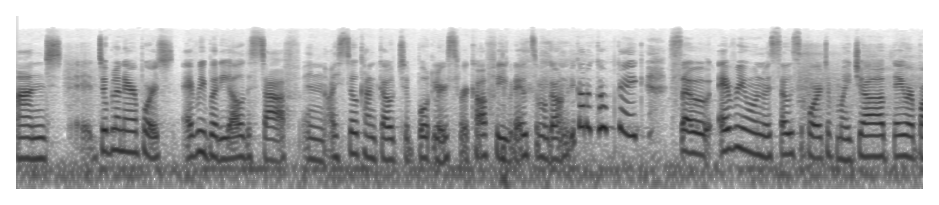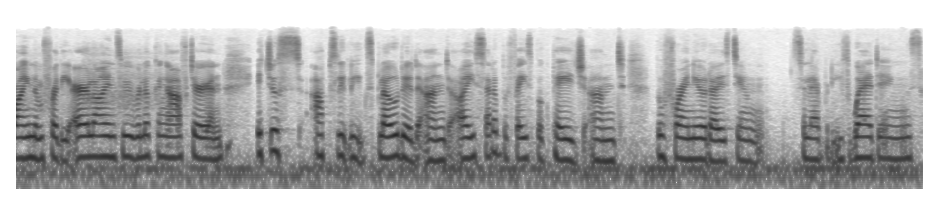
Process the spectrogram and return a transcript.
and uh, Dublin Airport, everybody, all the staff, and I still can't go to Butler's for coffee without someone going, "We got a cupcake." So everyone was so supportive of my job. They were buying them for the airlines we were looking after, and it just absolutely exploded. And I set up a Facebook page, and before I knew it, I was doing celebrities' weddings.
